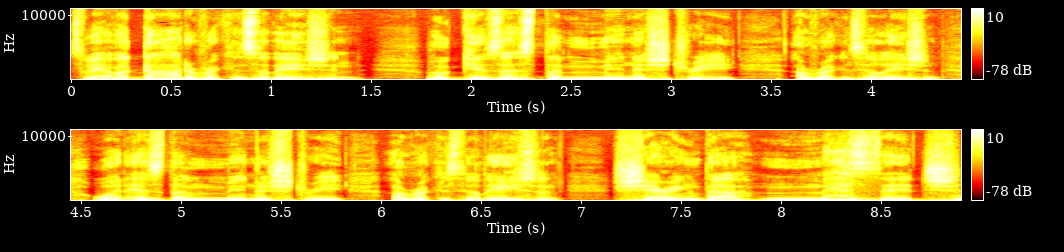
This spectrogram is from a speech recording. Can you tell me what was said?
So we have a God of reconciliation who gives us the ministry of reconciliation. What is the ministry of reconciliation? Sharing the message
